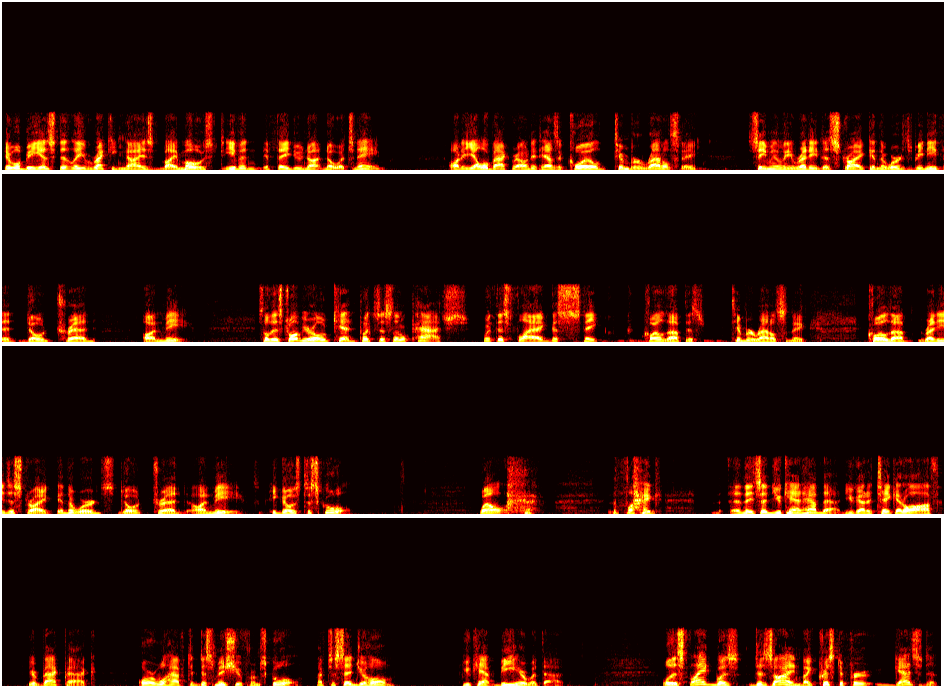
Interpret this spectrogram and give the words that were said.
It will be instantly recognized by most, even if they do not know its name. On a yellow background, it has a coiled timber rattlesnake, seemingly ready to strike, and the words beneath it, don't tread on me. So this 12-year-old kid puts this little patch with this flag, this snake coiled up, this timber rattlesnake, coiled up, ready to strike, and the words, don't tread on me. He goes to school. Well, the flag, and they said, you can't have that. You got to take it off your backpack or we'll have to dismiss you from school. I have to send you home. You can't be here with that. Well, this flag was designed by Christopher Gadsden,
